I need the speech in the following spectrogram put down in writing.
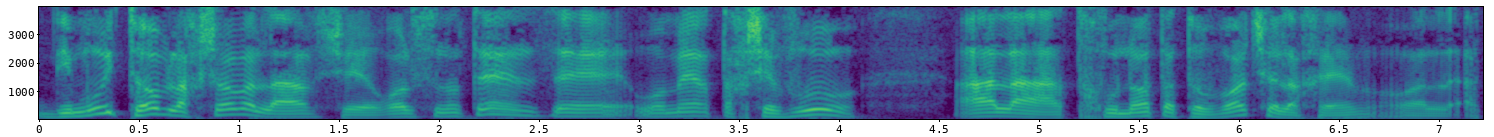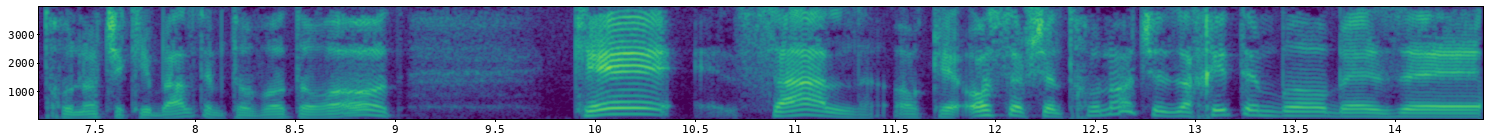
דימוי טוב לחשוב עליו, שרולס נותן, זה, הוא אומר, תחשבו על התכונות הטובות שלכם, או על התכונות שקיבלתם, טובות או רעות, כסל או כאוסף של תכונות שזכיתם בו באיזה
